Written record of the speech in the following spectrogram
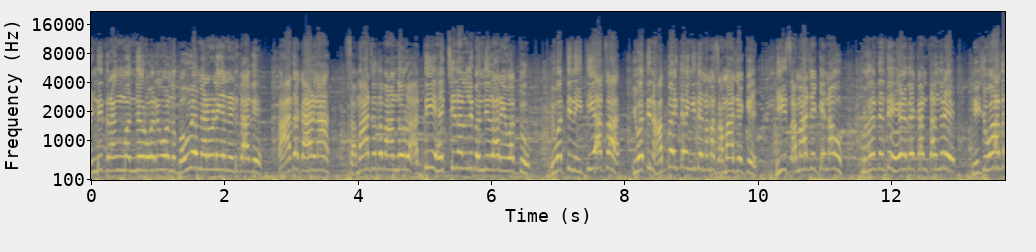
ಪಂಡಿತ್ ರಂಗ ಮಂದಿರವರೆಗೂ ಒಂದು ಭವ್ಯ ಮೆರವಣಿಗೆ ನಡೀತಾ ಇದೆ. ಆದ ಕಾರಣ ಸಮಾಜದ ಬಾಂಧವರು ಅತಿ ಹೆಚ್ಚಿನಲ್ಲಿ ಬಂದಿದ್ದಾರೆ ಇವತ್ತು. ಇವತ್ತಿನ ಇತಿಹಾಸ, ಇವತ್ತಿನ ಹಬ್ಬ ಇದ್ದಂಗಿದೆ ನಮ್ಮ ಸಮಾಜಕ್ಕೆ. ಈ ಸಮಾಜಕ್ಕೆ ನಾವು ಕೃತಜ್ಞತೆ ಹೇಳ್ಬೇಕಂತಂದ್ರೆ ನಿಜವಾದ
